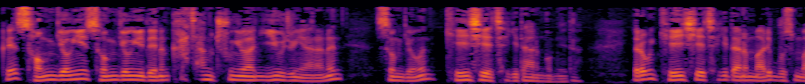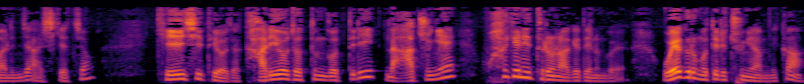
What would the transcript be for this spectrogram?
그래서 성경이 성경이 되는 가장 중요한 이유 중에 하나는 성경은 계시의 책이다 하는 겁니다. 여러분 계시의 책이라는 말이 무슨 말인지 아시겠죠? 계시되어져 가려졌던 것들이 나중에 확연히 드러나게 되는 거예요. 왜 그런 것들이 중요합니까?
